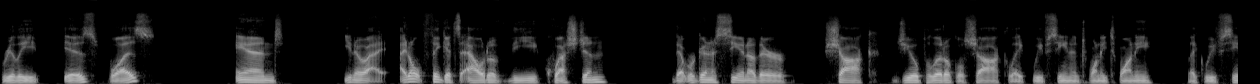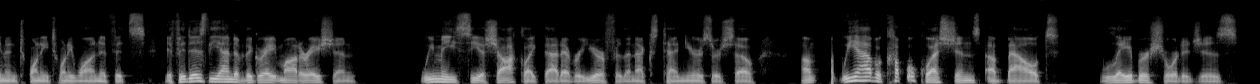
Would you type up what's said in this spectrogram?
really is was. And you know i i don't think it's out of the question that we're going to see another shock geopolitical shock like we've seen in 2020 like we've seen in 2021 if it's if it is the end of the great moderation we may see a shock like that every year for the next 10 years or so. Um, we have a couple questions about labor shortages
